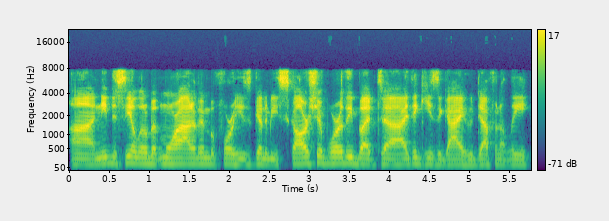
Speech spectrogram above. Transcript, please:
uh, need to see a little bit more out of him before he's going to be scholarship worthy. But uh, I think he's a guy who definitely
